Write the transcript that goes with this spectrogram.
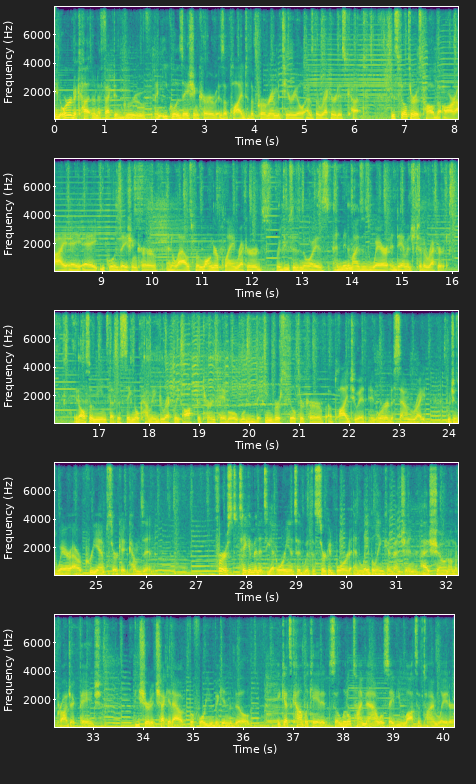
In order to cut an effective groove, an equalization curve is applied to the program material as the record is cut. This filter is called the RIAA equalization curve and allows for longer playing records, reduces noise, and minimizes wear and damage to the record. It also means that the signal coming directly off the turntable will need the inverse filter curve applied to it in order to sound right, which is where our preamp circuit comes in. First, take a minute to get oriented with the circuit board and labeling convention as shown on the project page. Be sure to check it out before you begin the build. It gets complicated, so little time now will save you lots of time later.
